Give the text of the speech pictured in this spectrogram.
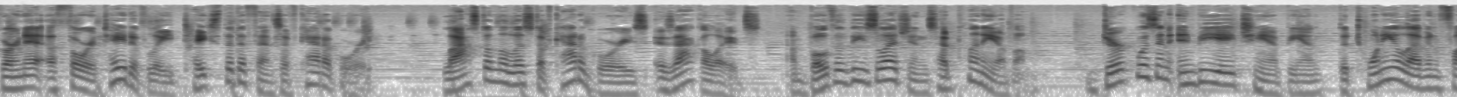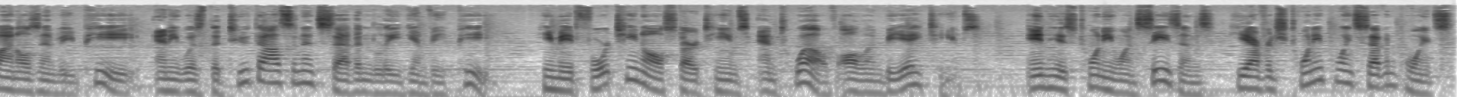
Garnett authoritatively takes the defensive category. Last on the list of categories is accolades, and both of these legends had plenty of them. Dirk was an NBA champion, the 2011 Finals MVP, and he was the 2007 League MVP. He made 14 All Star teams and 12 All NBA teams. In his 21 seasons, he averaged 20.7 points,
